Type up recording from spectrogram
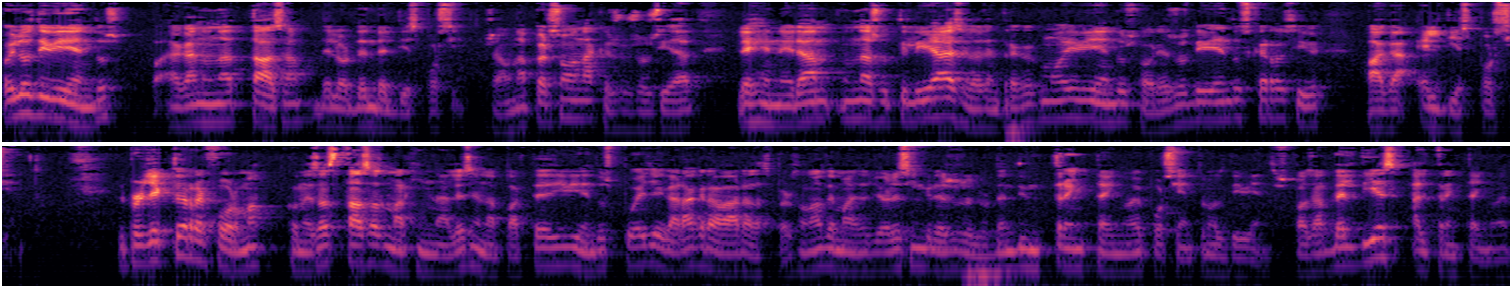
Hoy los dividendos pagan una tasa del orden del 10%. O sea, una persona que su sociedad le genera unas utilidades, se las entrega como dividendos, sobre esos dividendos que recibe, paga el 10%. El proyecto de reforma, con esas tasas marginales en la parte de dividendos, puede llegar a agravar a las personas de mayores ingresos del orden de un 39% en los dividendos, pasar del 10 al 39%.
